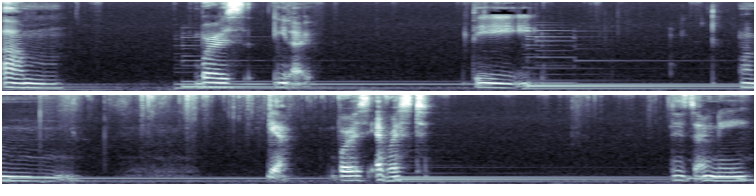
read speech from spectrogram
Um, whereas you know the um, yeah whereas Everest is only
